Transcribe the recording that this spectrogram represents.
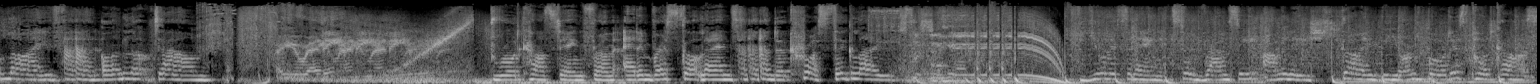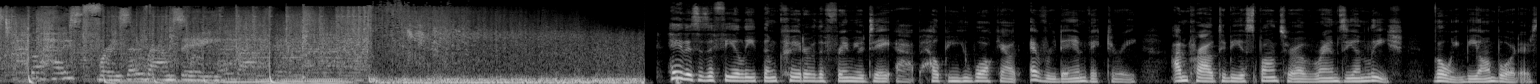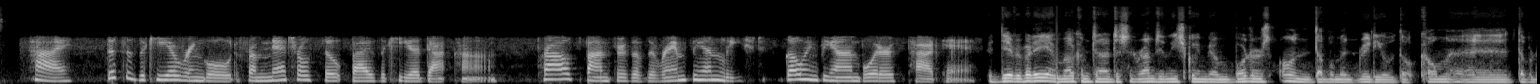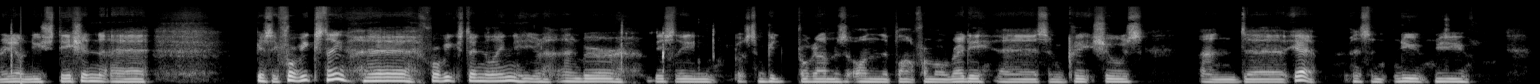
are live and on lockdown. Are you ready? ready, ready? Broadcasting from Edinburgh, Scotland and across the globe. Listen here. You're listening to Ramsey Unleashed, Going Beyond Borders podcast. The host, Fraser Ramsey. Hey, this is Afia Leatham, creator of the Frame Your Day app, helping you walk out every day in victory. I'm proud to be a sponsor of Ramsey Unleash, going beyond borders. Hi, this is Zakia Ringgold from NaturalSoapByZakia.com, proud sponsors of the Ramsey Unleashed, Going Beyond Borders podcast. Good day, everybody, and welcome to another edition of Ramsey Unleashed Going Beyond Borders on doublemintradio.com, uh, Double Radio news station. Uh, basically four weeks now, uh, four weeks down the line here, and we're basically got some good programs on the platform already, uh, some great shows, and uh, yeah, it's a new new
